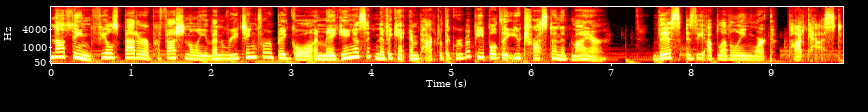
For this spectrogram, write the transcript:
Nothing feels better professionally than reaching for a big goal and making a significant impact with a group of people that you trust and admire. This is the Upleveling Work podcast,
